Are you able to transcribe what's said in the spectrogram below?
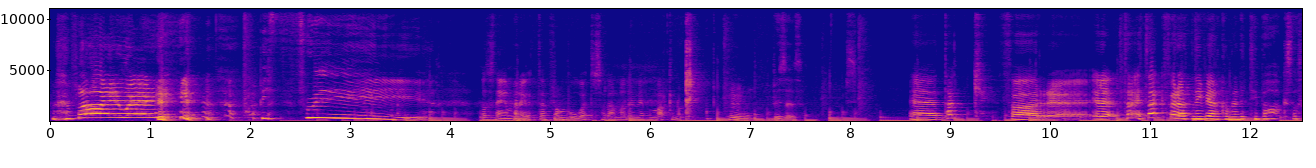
Fly away! Be free! Och så slänger man ut den från boet och så ramlar den ner på marken. Mm, precis. Eh, tack, för, eh, eller, ta, tack för att ni välkomnade tillbaks oss,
